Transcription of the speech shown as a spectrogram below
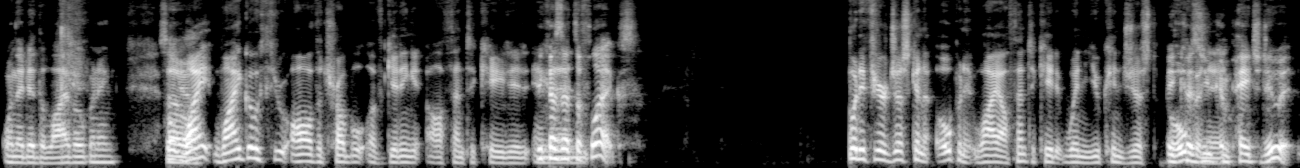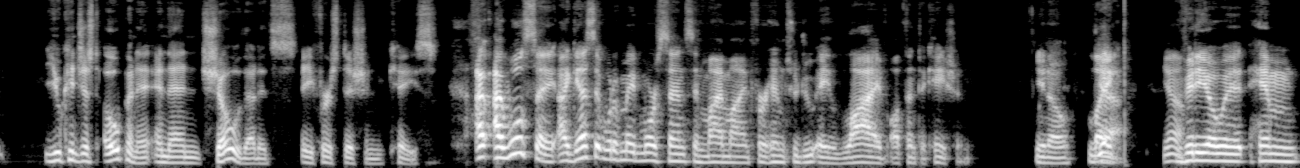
when they did the live opening. So So why why go through all the trouble of getting it authenticated? and because that's a flex. But if you're just going to open it, why authenticate it when you can just open it? Because you it? can pay to do it. you can just open it and then show that it's a first edition case. I, I will say, I guess it would have made more sense in my mind for him to do a live authentication. You know, like Yeah, Yeah. video it, him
